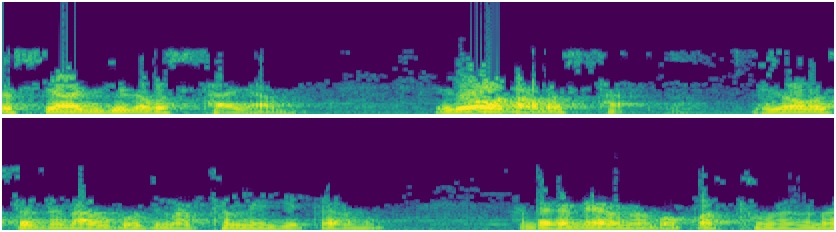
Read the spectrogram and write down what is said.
కస్యాంచిత్ అవస్థాయా. ఏదో ఒక అవస్థ. ఏదో అవస్థ అంటే నాకు తోచిన అర్థం నేను చెప్పాను. అంతకంటే ఏమైనా గొప్ప అర్థం ఏమైనా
